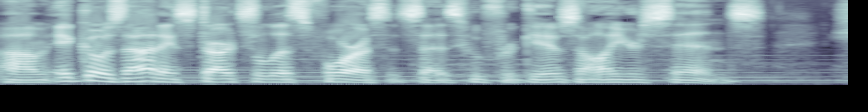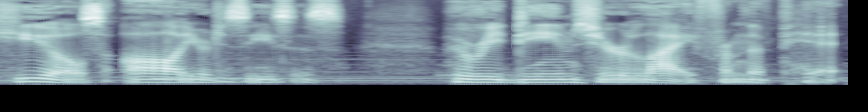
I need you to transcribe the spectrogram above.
Um, it goes on, it starts the list for us. It says, Who forgives all your sins, heals all your diseases, who redeems your life from the pit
